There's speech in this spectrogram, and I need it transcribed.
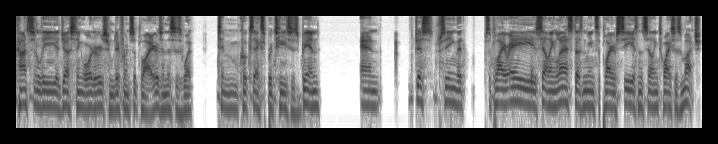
constantly adjusting orders from different suppliers. And this is what Tim Cook's expertise has been. And just seeing that supplier A is selling less doesn't mean supplier C isn't selling twice as much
